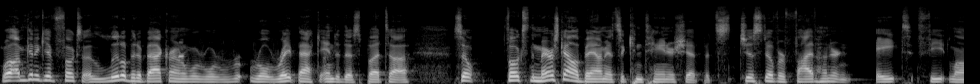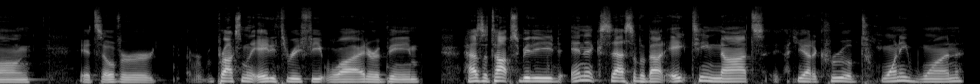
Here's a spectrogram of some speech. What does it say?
Well, I'm going to give folks a little bit of background and we'll, we'll roll right back into this. But so, folks, the Maersk Alabama, it's a container ship. It's just over 500 eight feet long. It's over approximately 83 feet wide or a beam. Has a top speed in excess of about 18 knots. You had a crew of 21.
